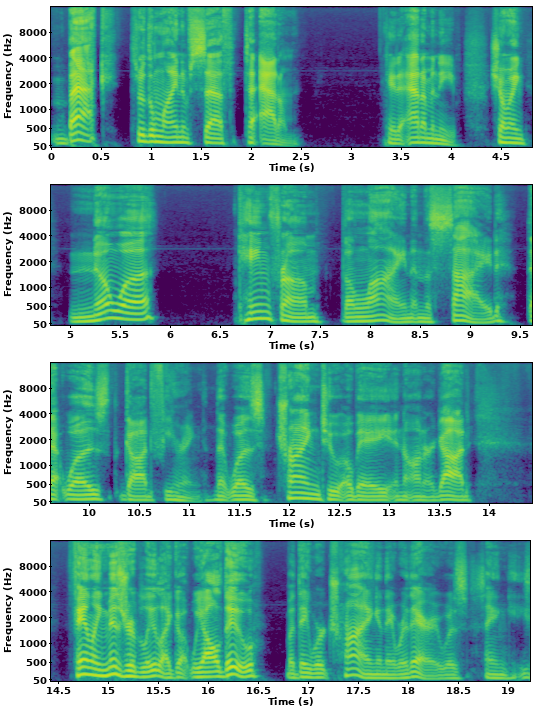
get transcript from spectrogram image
back through the line of Seth to Adam. Okay, to Adam and Eve, showing Noah came from the line and the side that was God fearing, that was trying to obey and honor God, failing miserably like we all do, but they were trying and they were there. It was saying he,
